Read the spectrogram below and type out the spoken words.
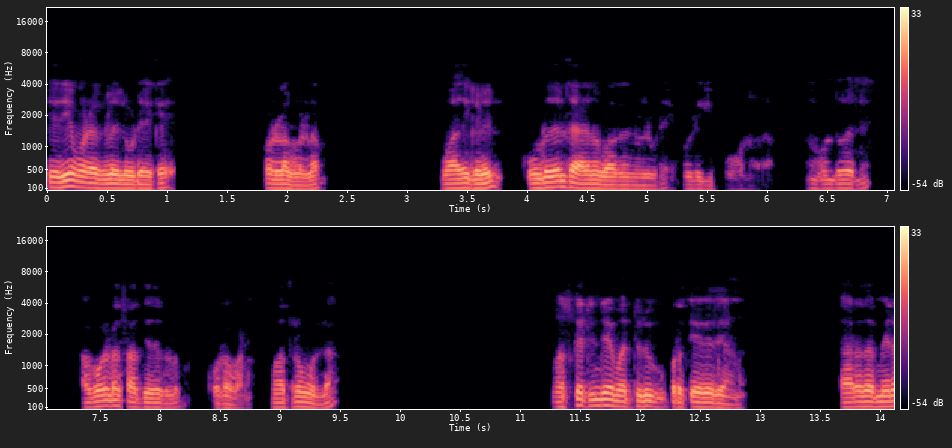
ചെറിയ മഴകളിലൂടെയൊക്കെ ഉള്ള വെള്ളം വാദികളിൽ കൂടുതൽ താഴ്ന്ന ഭാഗങ്ങളിലൂടെ ഒഴുകി പോകുന്നതാണ്. അതുകൊണ്ട് തന്നെ അപകട സാധ്യതകളും കുറവാണ്. മാത്രമല്ല മസ്കറ്റിന്റെ മറ്റൊരു പ്രത്യേകതയാണ് താരതമ്യേന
